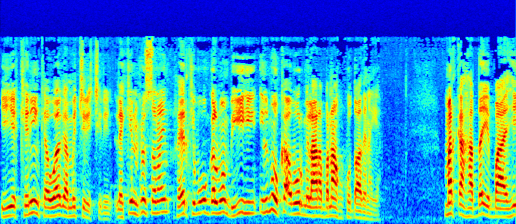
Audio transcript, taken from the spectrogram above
iyo kaniinka waagaa ma jiri jirin. Laakiin muxuu samayn reerkiibuu u galmoon biyihii ilmuhu ka abuurmi lahaana bannaanku ku daadinaya. Marka hadday baahi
